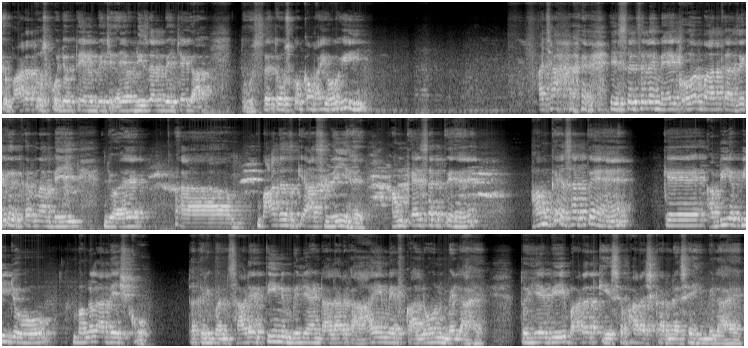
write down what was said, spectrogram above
कि भारत उसको जो तेल बेचेगा या डीजल बेचेगा तो उससे तो उसको कमाई होगी ही। अच्छा इस सिलसिले में एक और बात का ज़िक्र करना भी जो है बाद के आस नहीं है। हम कह सकते हैं, हम कह सकते हैं कि अभी अभी जो बांग्लादेश को तकरीबन साढ़े तीन बिलियन डॉलर का आईएमएफ का लोन मिला है तो ये भी भारत की सिफारिश करने से ही मिला है।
